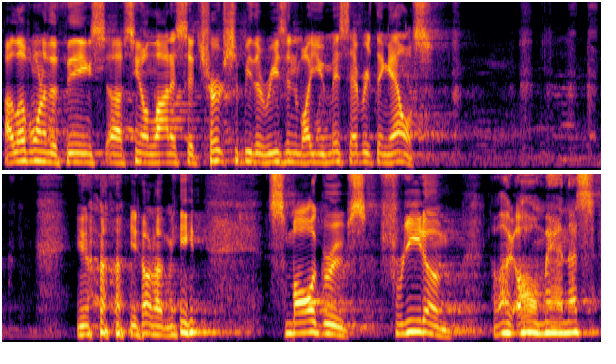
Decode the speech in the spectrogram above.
I love one of the things uh, I've seen online. It said, Church should be the reason why you miss everything else. you, know, you know what I mean? Small groups, freedom. I'm like, oh man, that's,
